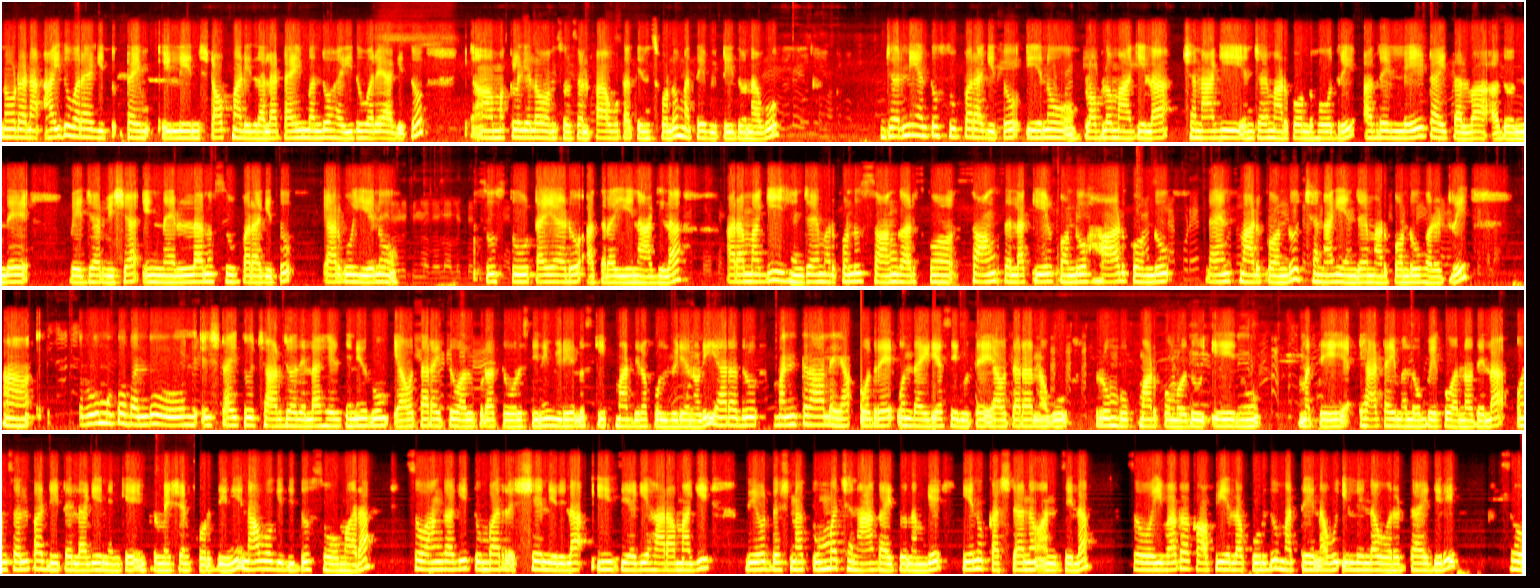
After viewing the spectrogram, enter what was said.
ನೋಡೋಣ. ಐದೂವರೆ ಆಗಿತ್ತು ಟೈಮ್ ಇಲ್ಲಿ ಸ್ಟಾಪ್ ಮಾಡಿದ್ರಲ್ಲ ಟೈಮ್ ಬಂದು ಐದೂವರೆ ಆಗಿತ್ತು. ಮಕ್ಕಳಿಗೆಲ್ಲ ಒಂದು ಸ್ವಲ್ಪ ಸ್ವಲ್ಪ ಊಟ ತಿನ್ಸ್ಕೊಂಡು ಮತ್ತೆ ಬಿಟ್ಟಿದ್ದು ನಾವು. ಜರ್ನಿ ಅಂತೂ ಸೂಪರ್ ಆಗಿತ್ತು. ಏನು ಪ್ರಾಬ್ಲಮ್ ಆಗಿಲ್ಲ. ಚೆನ್ನಾಗಿ ಎಂಜಾಯ್ ಮಾಡ್ಕೊಂಡು ಹೋದ್ರಿ. ಆದ್ರೆ ಲೇಟ್ ಆಯ್ತಲ್ವಾ? ಅದೊಂದೇ ಬೇಜಾರ್ ವಿಷಯ. ಇನ್ನೆಲ್ಲಾನು ಸೂಪರ್ ಆಗಿತ್ತು. ಯಾರಿಗೂ ಏನು ಸುಸ್ತು ಟಯರ್ಡು ಆತರ ಏನಾಗಿಲ್ಲ ಆರಾಮಾಗಿ ಎಂಜಾಯ್ ಮಾಡ್ಕೊಂಡು ಸಾಂಗ್ ಆಡ್ಸ್ಕೊ ಸಾಂಗ್ಸ್ ಎಲ್ಲ ಕೇಳ್ಕೊಂಡು, ಹಾಡ್ಕೊಂಡು ಡ್ಯಾನ್ಸ್ ಮಾಡಿಕೊಂಡು, ಚೆನ್ನಾಗಿ ಎಂಜಾಯ್ ಮಾಡ್ಕೊಂಡು ಹೊರಟ್ರಿ. ಆ ರೂಮ್ಗೂ ಬಂದು ಎಷ್ಟಾಯ್ತು ಚಾರ್ಜ್ ಅದೆಲ್ಲ ಹೇಳ್ತೀನಿ. ರೂಮ್ ಯಾವ ತರ ಇತ್ತು ಅದು ಕೂಡ ತೋರಿಸ್ತೀನಿ. ವಿಡಿಯೋ ಸ್ಕಿಪ್ ಮಾಡ್ದಿರೋ ಫುಲ್ ವಿಡಿಯೋ ನೋಡಿ. ಯಾರಾದ್ರೂ ಮಂತ್ರಾಲಯ ಹೋದ್ರೆ ಒಂದ್ ಐಡಿಯಾ ಸಿಗುತ್ತೆ. ಯಾವ ತರ ನಾವು ರೂಮ್ ಬುಕ್ ಮಾಡ್ಕೊಬೋದು, ಏನು, ಮತ್ತೆ ಯಾವ ಟೈಮಲ್ಲಿ ಹೋಗ್ಬೇಕು ಅನ್ನೋದೆಲ್ಲ ಒಂದ್ ಸ್ವಲ್ಪ ಡೀಟೇಲ್ ಆಗಿ ನಿಮ್ಗೆ ಇನ್ಫಾರ್ಮೇಶನ್ ಕೊಡ್ತೀನಿ. ನಾವು ಹೋಗಿದ್ದು ಸೋಮವಾರ. ಸೊ ಹಂಗಾಗಿ ತುಂಬಾ ರಶ್ ಏನಿರಲಿಲ್ಲ. ಈಸಿಯಾಗಿ ಆರಾಮಾಗಿ ದೇವ್ರ ದರ್ಶನ ತುಂಬಾ ಚೆನ್ನಾಗಾಯ್ತು ನಮ್ಗೆ. ಏನು ಕಷ್ಟನೂ ಅನ್ಸಿಲ್ಲ. ಸೊ ಇವಾಗ ಕಾಫಿ ಎಲ್ಲ ಕುಡಿದು ಮತ್ತೆ ನಾವು ಇಲ್ಲಿಂದ ಹೊರಡ್ತಾ ಇದ್ದೀರಿ. ಸೊ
